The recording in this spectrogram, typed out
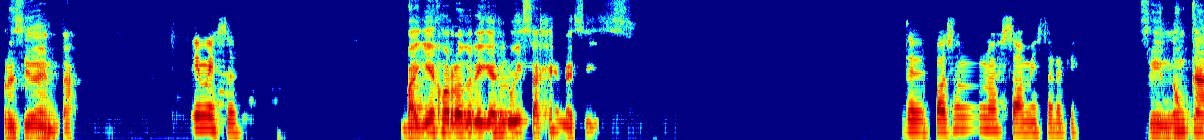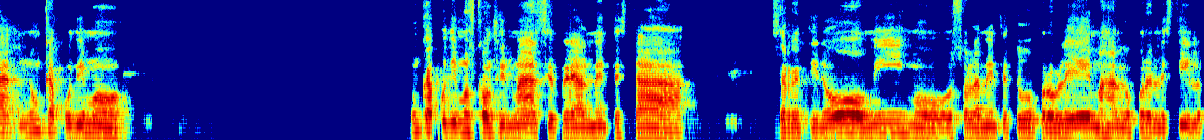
Presidenta. Sí, mister. Vallejo Rodríguez Luisa Génesis. De paso no está mister aquí. Sí, nunca, nunca pudimos, nunca pudimos confirmar si realmente está, se retiró mismo o solamente tuvo problemas, algo por el estilo.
